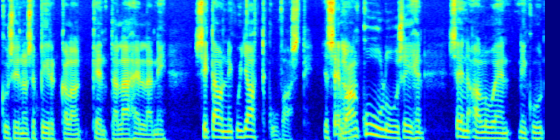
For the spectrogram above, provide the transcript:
kun siinä on se Pirkkalan kenttä lähellä, niin sitä on niin kuin jatkuvasti. Ja se Joo. vaan kuuluu siihen sen alueen niin kuin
